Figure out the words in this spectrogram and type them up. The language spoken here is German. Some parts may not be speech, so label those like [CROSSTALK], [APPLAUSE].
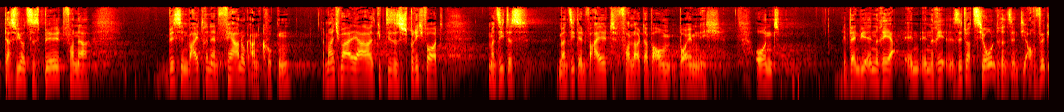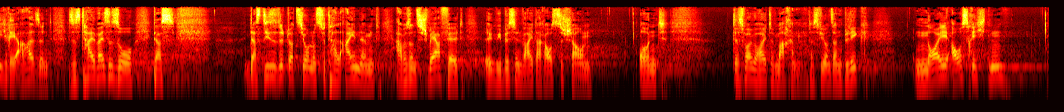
dass wir uns das Bild von einer bisschen weiteren Entfernung angucken. Manchmal, ja, es gibt dieses Sprichwort, man sieht es, man sieht den Wald vor lauter Baum, Bäumen nicht. Und wenn wir in, Rea in, in Situationen drin sind, die auch wirklich real sind, ist es teilweise so, dass, dass diese Situation uns total einnimmt, aber es uns schwerfällt, irgendwie ein bisschen weiter rauszuschauen. Und das wollen wir heute machen, dass wir unseren Blick neu ausrichten,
